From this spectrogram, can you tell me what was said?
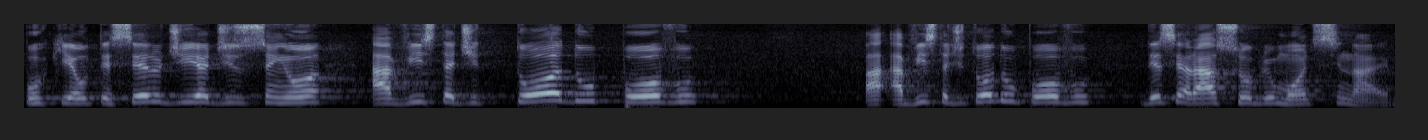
porque o terceiro dia, diz o Senhor, à vista de todo o povo, à, vista de todo o povo, descerá sobre o monte Sinai. O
